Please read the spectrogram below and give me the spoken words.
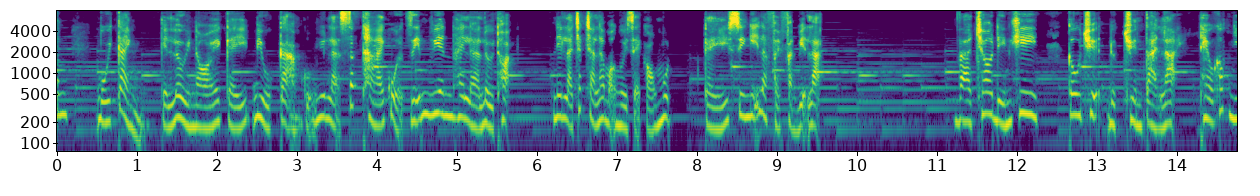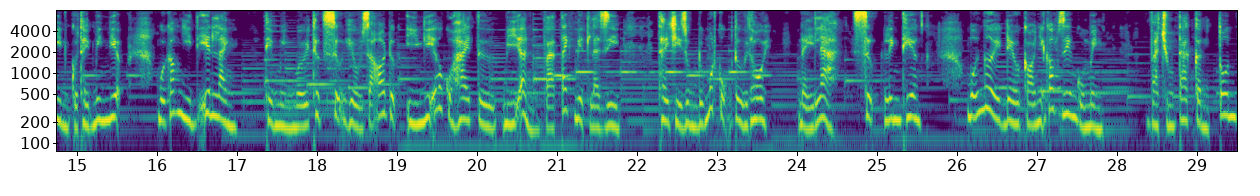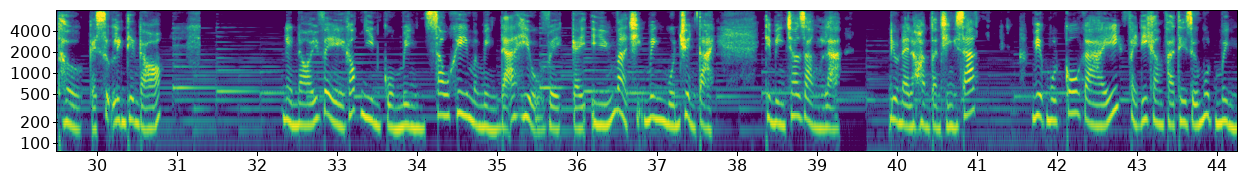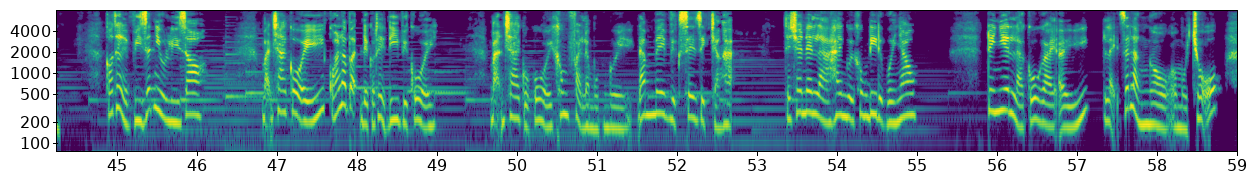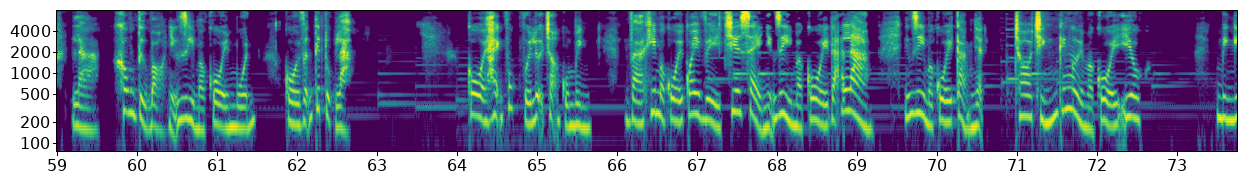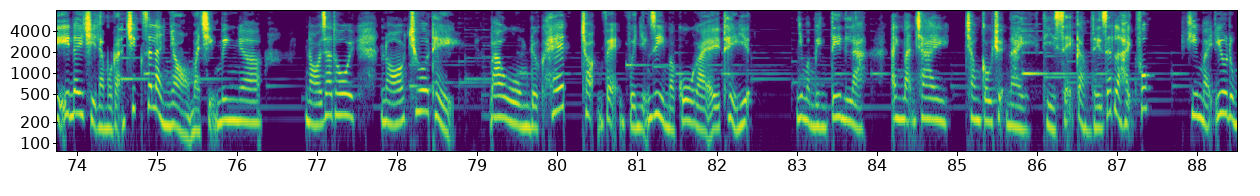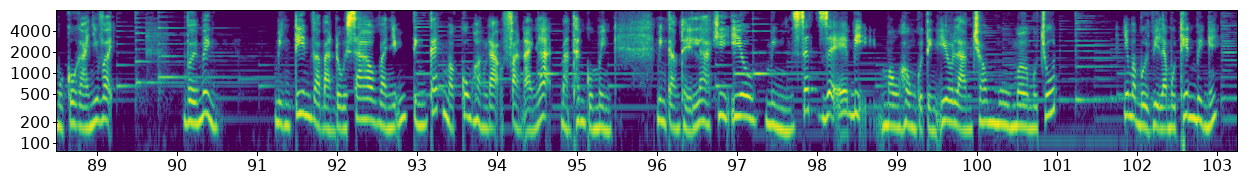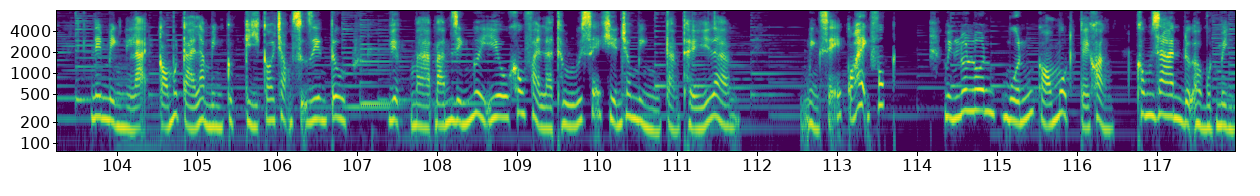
bối cảnh, cái lời nói, cái biểu cảm cũng như là sắc thái của diễn viên hay là lời thoại. Nên là chắc chắn là mọi người sẽ có một cái suy nghĩ là phải phản biện lại. Và cho đến khi câu chuyện được truyền tải lại theo góc nhìn của thầy minh niệm, một góc nhìn yên lành, thì mình mới thực sự hiểu rõ được ý nghĩa của hai từ bí ẩn và tách biệt là gì thầy chỉ dùng đúng một cụm từ thôi, đấy là sự linh thiêng. Mỗi người đều có những góc riêng của mình, và chúng ta cần tôn thờ cái sự linh thiêng đó. Để nói về góc nhìn của mình sau khi mà mình đã hiểu về cái ý mà chị minh muốn truyền tải, thì mình cho rằng là điều này là hoàn toàn chính xác. Việc một cô gái phải đi khám phá thế giới một mình có thể vì rất nhiều lý do. Bạn trai cô ấy quá là bận để có thể đi với cô ấy bạn trai của cô ấy không phải là một người đam mê việc xê dịch chẳng hạn. Thế cho nên là hai người không đi được với nhau. Tuy nhiên là cô gái ấy lại rất là ngầu ở một chỗ là không từ bỏ những gì mà cô ấy muốn cô ấy vẫn tiếp tục làm. Cô ấy hạnh phúc với lựa chọn của mình và khi mà cô ấy quay về chia sẻ những gì mà cô ấy đã làm những gì mà cô ấy cảm nhận cho chính cái người mà cô ấy yêu. Mình nghĩ đây chỉ là một đoạn trích rất là nhỏ mà chị minh uh, nói ra thôi. Nó chưa thể bao gồm được hết trọn vẹn với những gì mà cô gái ấy thể hiện. Nhưng mà mình tin là anh bạn trai trong câu chuyện này thì sẽ cảm thấy rất là hạnh phúc khi mà yêu được một cô gái như vậy. Với mình mình tin vào bản đồ sao và những tính cách mà cung hoàng đạo phản ánh lại bản thân của mình. Mình cảm thấy là khi yêu, mình rất dễ bị màu hồng của tình yêu làm cho mù mờ một chút. Nhưng mà bởi vì là một thiên bình ấy, nên mình lại có một cái là mình cực kỳ coi trọng sự riêng tư việc mà bám dính người yêu không phải là thứ sẽ khiến cho mình cảm thấy là mình sẽ quá hạnh phúc. Mình luôn luôn muốn có một cái khoảng không gian được ở một mình,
